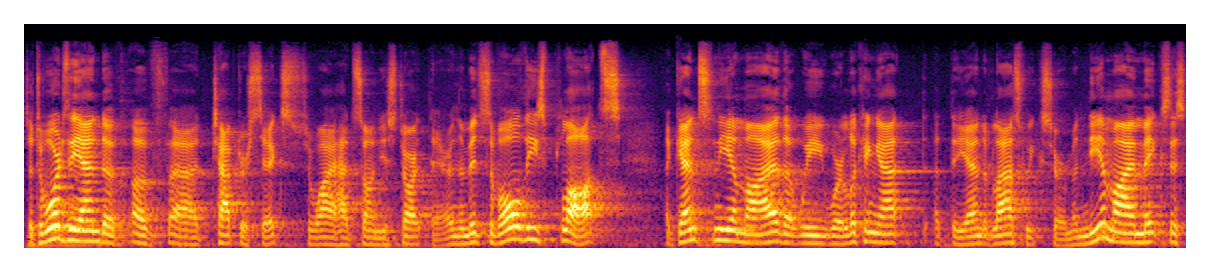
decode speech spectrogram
So, towards the end of, of uh, chapter 6, so why I had Sonia start there, in the midst of all these plots, against Nehemiah that we were looking at at the end of last week's sermon, Nehemiah makes this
